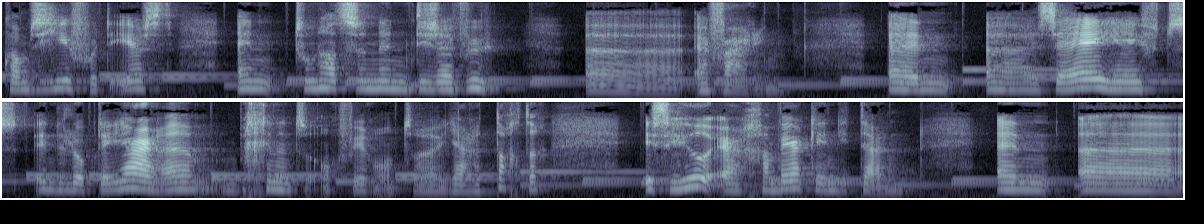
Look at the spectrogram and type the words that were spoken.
kwam ze hier voor het eerst. En toen had ze een déjà vu eh, ervaring. En eh, zij heeft in de loop der jaren, beginnend ongeveer rond de jaren 80, is heel erg gaan werken in die tuin. En eh,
